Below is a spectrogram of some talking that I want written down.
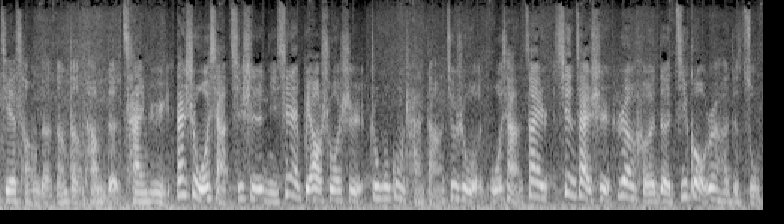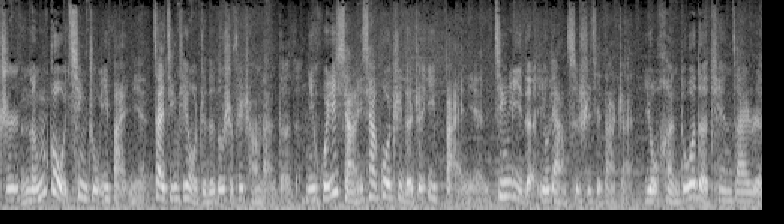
阶层的等等他们的参与。但是，我想，其实你现在不要说是中国共产党，就是我，我想在现在是任何的机构、任何的组织能够庆祝一百年，在今天我觉得都是非常难得的。你回想一下过去的这一百年经历的有两次世界大战，有。很多的天灾人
